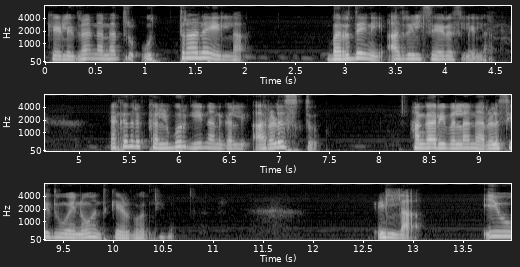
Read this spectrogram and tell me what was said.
ಕೇಳಿದ್ರೆ ನನ್ನ ಹತ್ರ ಉತ್ತರನೇ ಇಲ್ಲ. ಬರ್ದೇನಿ, ಆದರೆ ಇಲ್ಲಿ ಸೇರಿಸಲಿಲ್ಲ. ಯಾಕಂದರೆ ಕಲಬುರ್ಗಿ ನನಗಲ್ಲಿ ಅರಳಿಸ್ತು. ಹಂಗಾರೆ ಇವೆಲ್ಲ ನರಳಿಸಿದ್ವು ಏನೋ ಅಂತ ಕೇಳ್ಬೋದು ನೀವು. ಇಲ್ಲ. ಇವು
